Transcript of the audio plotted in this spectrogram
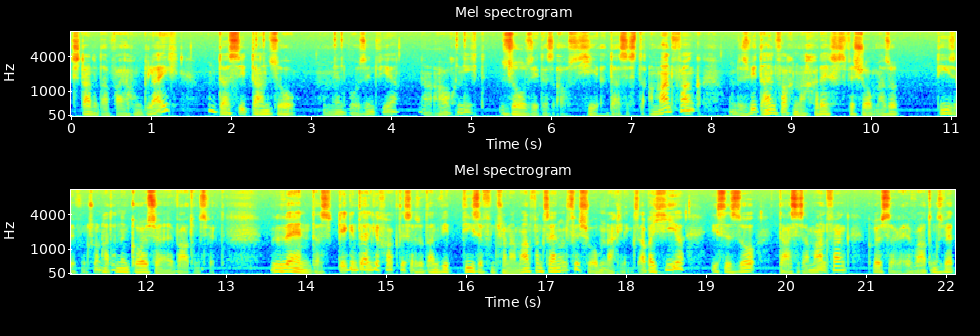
Standardabweichung gleich. Und das sieht dann so, Moment, wo sind wir? Na, auch nicht. So sieht es aus. Hier, das ist am Anfang und es wird einfach nach rechts verschoben. Also diese Funktion hat einen größeren Erwartungswert. Wenn das Gegenteil gefragt ist, also dann wird diese Funktion am Anfang sein und verschoben nach links. Aber hier ist es so, dass es am Anfang größere Erwartungswert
